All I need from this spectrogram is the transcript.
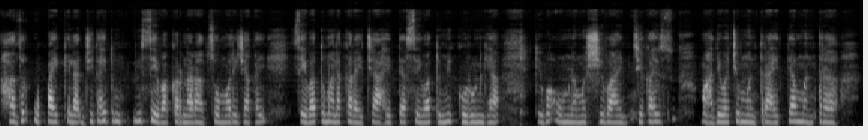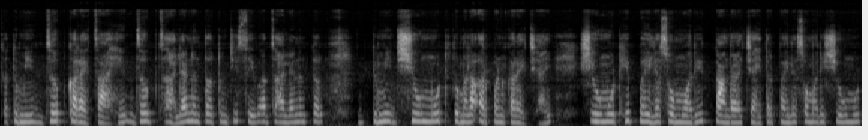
हा जर उपाय केला जी काही तुम्ही सेवा करणार आहात सोमवारी ज्या काही सेवा तुम्हाला करायच्या आहेत त्या सेवा तुम्ही करून घ्या. किंवा ओम नम शिवाय जे काही महादेवाचे मंत्र आहेत त्या मंत्र तर तुम्ही जप करायचा आहे. जप झाल्यानंतर तुमची सेवा झाल्यानंतर तुम्ही शिवमूठ तुम्हाला अर्पण करायची आहे. शिवमूठ ही पहिल्या सोमवारी तांदळाची आहे. तर पहिल्या सोमवारी शिवमूठ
